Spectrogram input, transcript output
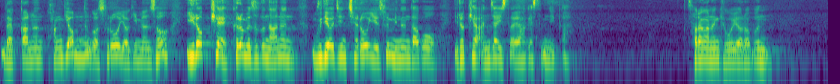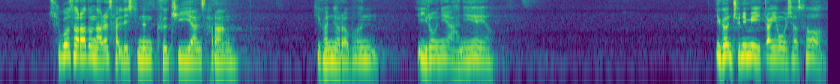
내가는 관계없는 것으로 여기면서 이렇게 그러면서도 나는 무뎌진 채로 예수 믿는다고 이렇게 앉아 있어야 하겠습니까? 사랑하는 교우 여러분, 죽어서라도 나를 살리시는 그 기이한 사랑, 이건 여러분 이론이 아니에요. 이건 주님이 이 땅에 오셔서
